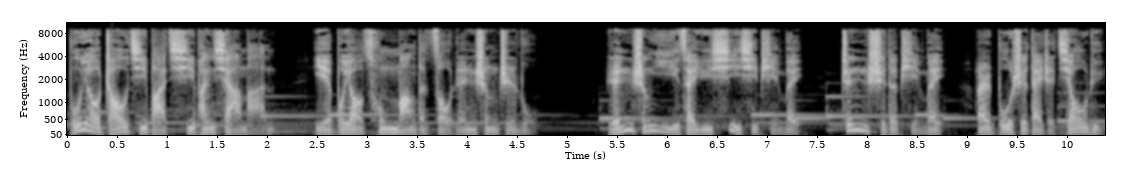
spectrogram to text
不要着急把棋盘下满，也不要匆忙的走人生之路。人生意义在于细细品味，真实的品味，而不是带着焦虑、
